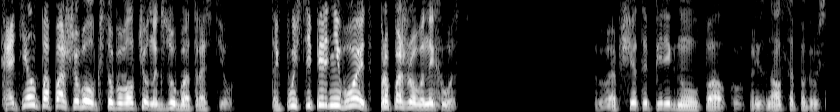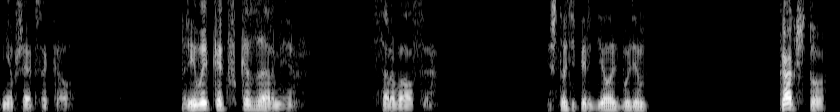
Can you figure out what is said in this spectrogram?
«Хотел папаша волк, чтобы волчонок зубы отрастил? Так пусть теперь не воет пропожеванный хвост. «Вообще-то перегнул палку», — признался погрустневший Аксакал. «Привык, как в казарме. Сорвался. И что теперь делать будем?» «Как что?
